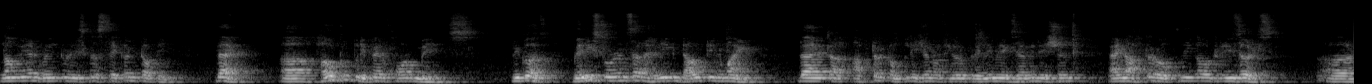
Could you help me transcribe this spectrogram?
Now we are going to discuss second topic that uh, how to prepare for mains because many students are having doubt in mind that uh, after completion of your prelim examination and after opening out results uh,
